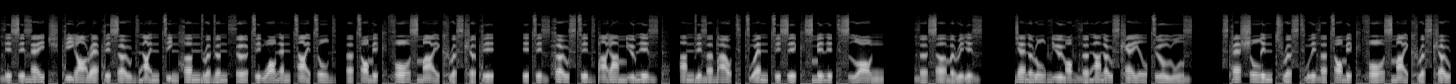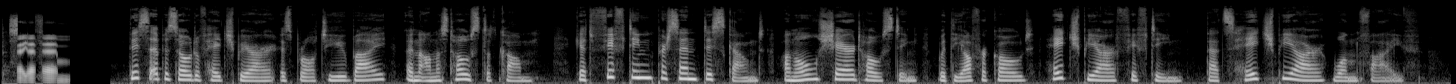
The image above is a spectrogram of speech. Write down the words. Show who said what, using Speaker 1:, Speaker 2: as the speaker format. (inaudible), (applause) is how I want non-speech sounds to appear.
Speaker 1: This is HPR episode 1931 entitled Atomic Force Microscopy. It is hosted by Amuniz and is about 26 minutes long. The summary is General view of the nanoscale tools. Special interest with atomic force microscopes AFM.
Speaker 2: This episode of HPR is brought to you by anhonesthost.com. Get 15% discount on all shared hosting with the offer code HPR15. That's HPR15.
